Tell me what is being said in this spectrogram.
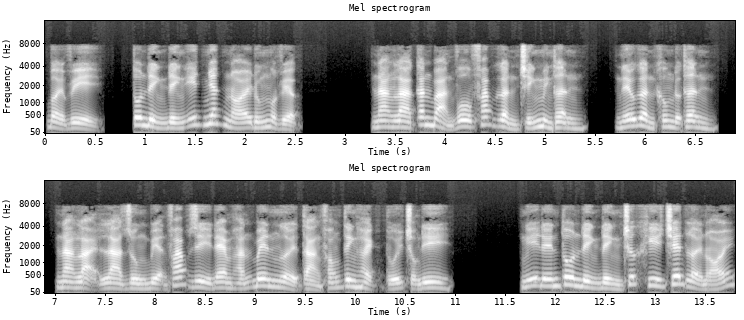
Bởi vì, Tôn Đình Đình ít nhất nói đúng một việc. Nàng là căn bản vô pháp gần chính mình thân, nếu gần không được thân, nàng lại là dùng biện pháp gì đem hắn bên người tảng phóng tinh hoạch túi trộm đi. Nghĩ đến Tôn Đình Đình trước khi chết lời nói,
